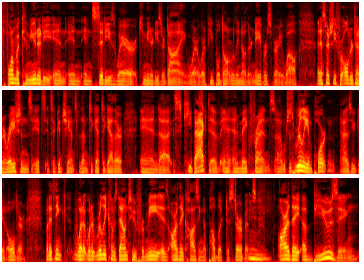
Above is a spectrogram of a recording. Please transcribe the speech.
form a community in, in, in cities where communities are dying, where, where people don't really know their neighbors very well, and especially for older generations, it's it's a good chance for them to get together and uh, keep active and, and make friends, uh, which is really important as you get older. But I think what it, what it really comes down to for me is: are they causing a public disturbance? Mm. Are they abusing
